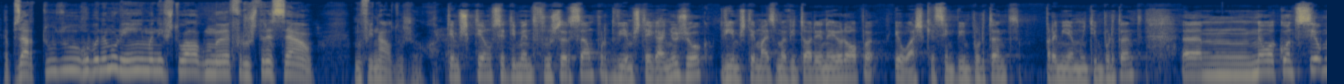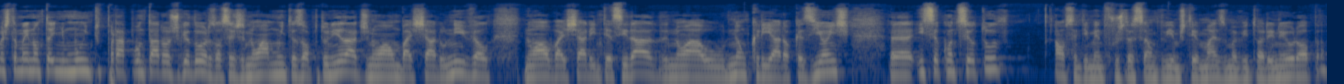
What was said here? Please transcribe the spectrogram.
Apesar de tudo, o Ruben Amorim manifestou alguma frustração no final do jogo. Temos que ter um sentimento de frustração porque devíamos ter ganho o jogo, devíamos ter mais uma vitória na Europa. Eu acho que é sempre importante, para mim é muito importante. Um, não aconteceu, mas também não tenho muito para apontar aos jogadores, ou seja, não há muitas oportunidades, não há um baixar o nível, não há o baixar a intensidade, não há o não criar ocasiões. Uh, isso aconteceu tudo há um sentimento de frustração que devíamos ter mais uma vitória na Europa,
